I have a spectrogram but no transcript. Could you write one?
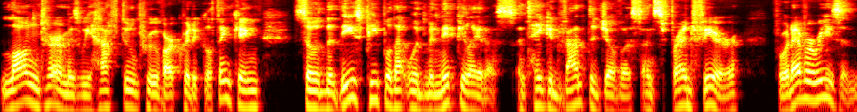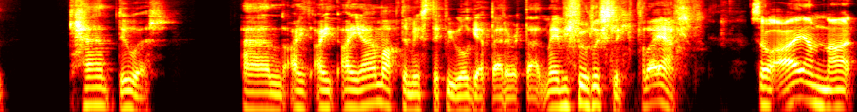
long term is we have to improve our critical thinking so that these people that would manipulate us and take advantage of us and spread fear for whatever reason can't do it. And I, I, I am optimistic we will get better at that. Maybe foolishly, but I am. So I am not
